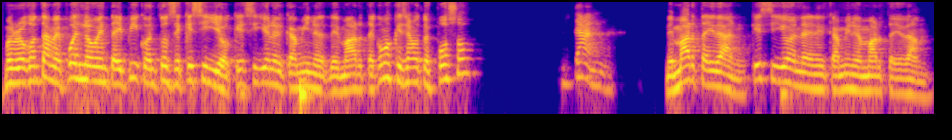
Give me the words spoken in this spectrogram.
Bueno, pero contame, después del noventa y pico, entonces, ¿qué siguió? ¿Qué siguió en el camino de Marta? ¿Cómo es que se llama tu esposo? Dan, De Marta y Dan. ¿Qué siguió en el camino de Marta y Dan?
